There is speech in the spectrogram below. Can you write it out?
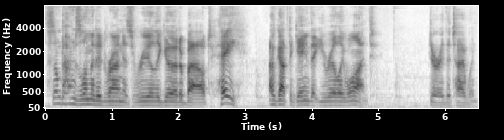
sometimes limited run is really good about, hey, I've got the game that you really want during the time when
